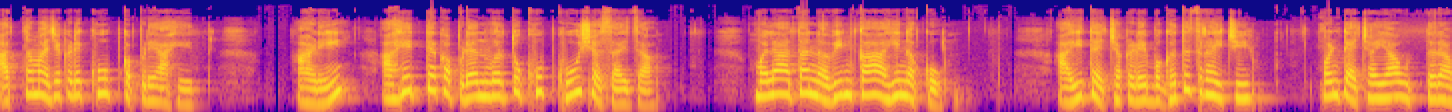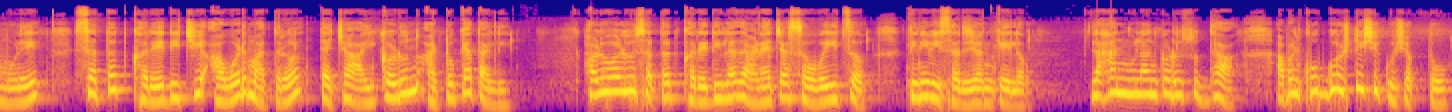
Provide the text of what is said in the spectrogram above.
आत्ता माझ्याकडे खूप कपडे आहेत. आणि आहेत त्या कपड्यांवर तो खूप खुश असायचा. मला आता नवीन काही नको. आई त्याच्याकडे बघतच राहायची. पण त्याच्या या उत्तरामुळे सतत खरेदीची आवड मात्र त्याच्या आईकडून आटोक्यात आली. हळूहळू सतत खरेदीला जाण्याच्या सवयीचं तिने विसर्जन केलं. लहान मुलांकडून सुद्धा आपण खूप गोष्टी शिकू शकतो.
